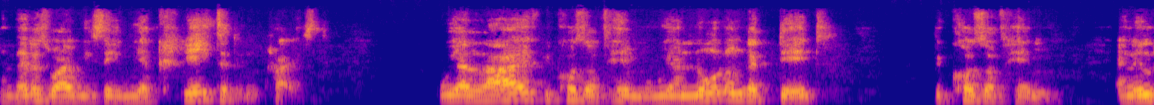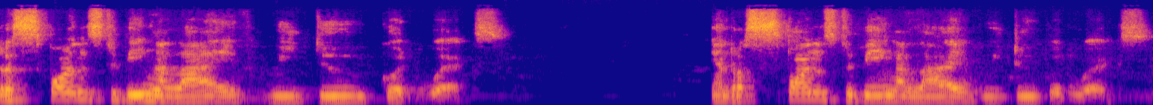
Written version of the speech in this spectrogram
And that is why we say we are created in Christ. We are alive because of Him. We are no longer dead because of Him. And in response to being alive, we do good works. In response to being alive, we do good works.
